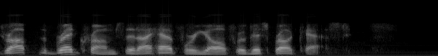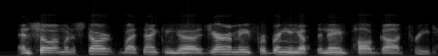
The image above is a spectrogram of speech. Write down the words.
drop the breadcrumbs that I have for y'all for this broadcast. And so I'm going to start by thanking uh, Jeremy for bringing up the name Paul Gottfried.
